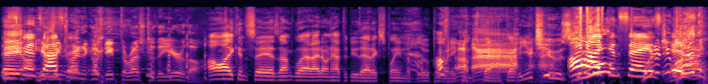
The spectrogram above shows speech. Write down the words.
Hey, this he'll He'll be trying to go deep the rest of the year, though. All I can say is I'm glad I don't have to do that explaining the blooper when he oh. comes back. Over. You choose. All who? I can say Who is, did you is- pick?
